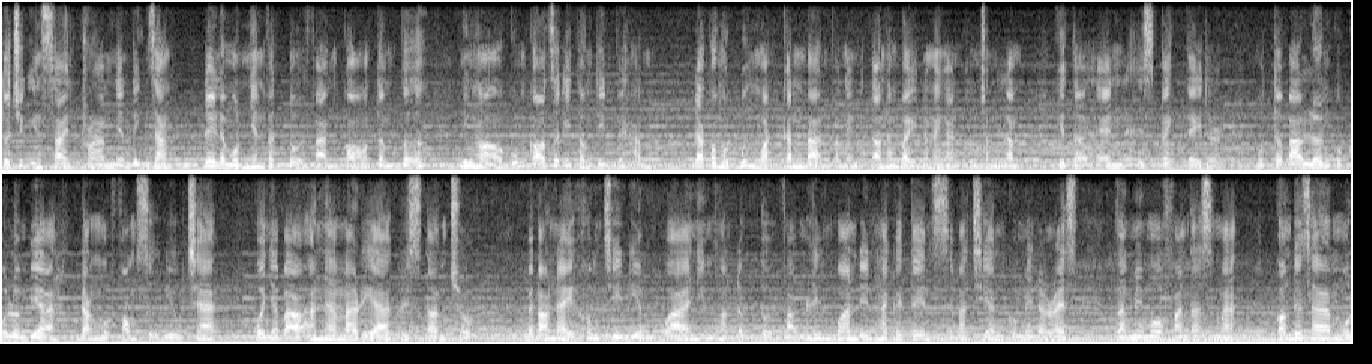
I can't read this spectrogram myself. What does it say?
Tổ chức Inside Crime nhận định rằng đây là một nhân vật tội phạm có tầm cỡ, nhưng họ cũng có rất ít thông tin về hắn. Đã có một bước ngoặt căn bản vào ngày 18 tháng 7 năm 2015 khi tờ An Spectator, một tờ báo lớn của Colombia, đăng một phóng sự điều tra của nhà báo Ana Maria Cristancho. Bài báo này không chỉ điểm qua những hoạt động tội phạm liên quan đến hai cái tên Sebastian Comendares và Memo Fantasma, còn đưa ra một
